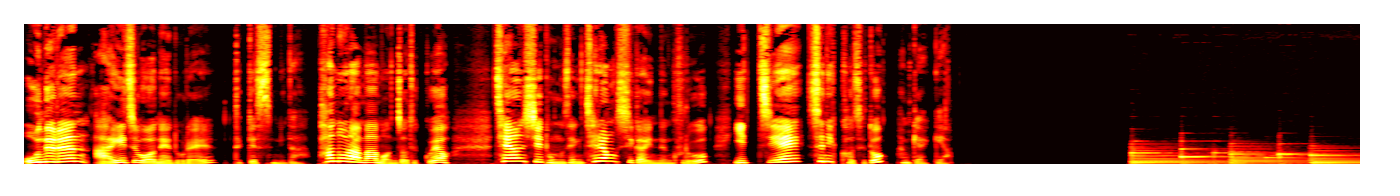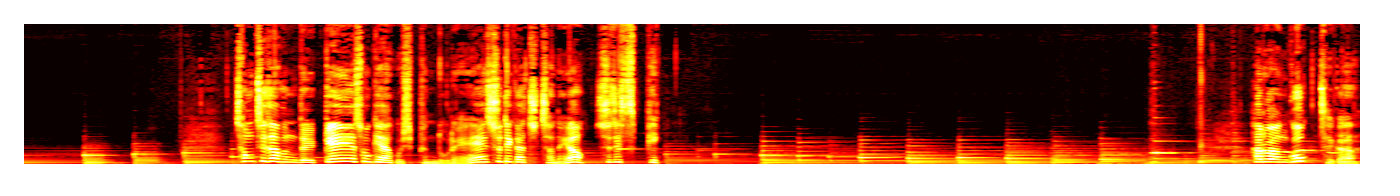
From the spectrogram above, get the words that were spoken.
오늘은 아이즈원의 노래를 듣겠습니다. 파노라마 먼저 듣고요. 채연 씨 동생 채령 씨가 있는 그룹 있지의 스니커즈도 함께 할게요. 청취자분들께 소개하고 싶은 노래 수디가 추천해요. 수지 스픽. 하루 한 곡 제가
